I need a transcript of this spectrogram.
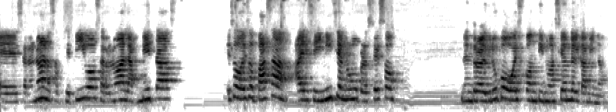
eh, se renuevan los objetivos, se renuevan las metas. ¿Eso, eso pasa? ¿Ahí ¿Se inicia un nuevo proceso dentro del grupo o es continuación del camino?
